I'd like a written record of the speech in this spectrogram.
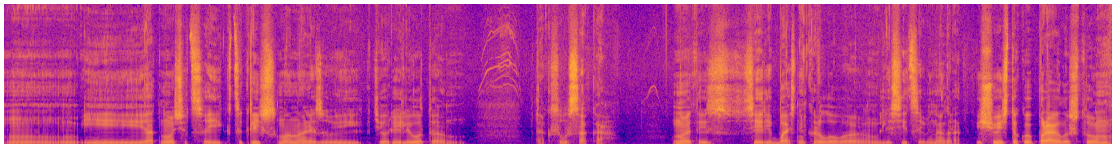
и относится и к циклическому анализу, и к теории Лиота так свысока. Ну, это из серии басни Крылова «Лисица и виноград». Еще есть такое правило, что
